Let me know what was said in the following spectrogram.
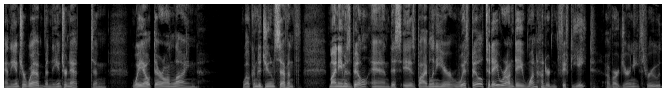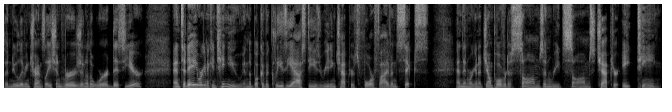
and the interweb and the internet and way out there online. Welcome to June 7th. My name is Bill, and this is Bible in a Year with Bill. Today we're on day 158 of our journey through the New Living Translation version of the Word this year. And today we're going to continue in the book of Ecclesiastes, reading chapters 4, 5, and 6. And then we're going to jump over to Psalms and read Psalms chapter 18.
